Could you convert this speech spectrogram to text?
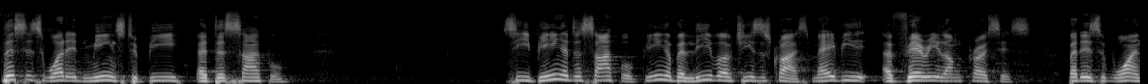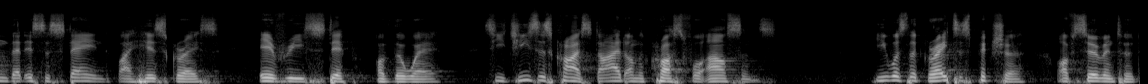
This is what it means to be a disciple. See, being a disciple, being a believer of Jesus Christ may be a very long process, but is one that is sustained by His grace every step of the way. See, Jesus Christ died on the cross for our sins. He was the greatest picture of servanthood.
